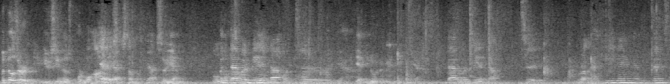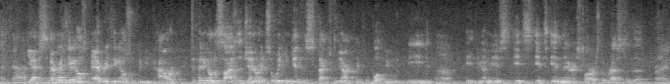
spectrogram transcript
But those are using those portable Yeah, Hondas yeah, and stuff like yeah. that, so yeah, But that would be enough to, yeah, you know what I mean. yeah. that would be enough to run the heating and things like that? Yes, everything else, everything else will be powered, depending on the size of the generator, so we can get the specs from the architect of what we would need. Uh, It- I mean, it's, it's, it's in there as far as the rest of the, Right.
